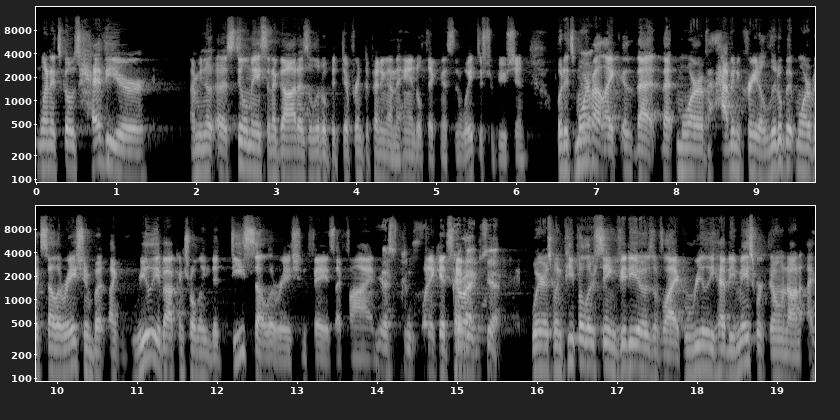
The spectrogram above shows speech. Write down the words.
when it goes heavier I mean, a, steel mace and a gada is a little bit different depending on the handle thickness and weight distribution, but it's more yeah. about like that that more of having to create a little bit more of acceleration, but like really about controlling the deceleration phase. I find yes, when it gets heavy. Yeah. Whereas when people are seeing videos of like really heavy mace work going on, I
